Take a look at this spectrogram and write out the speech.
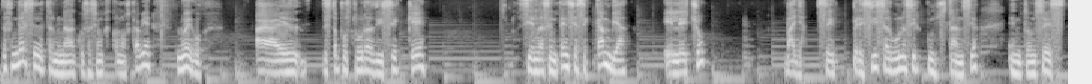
defenderse de determinada acusación que conozca bien. Luego, esta postura dice que si en la sentencia se cambia el hecho, vaya, se precisa alguna circunstancia, entonces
